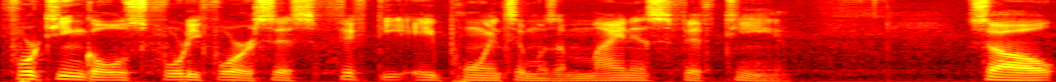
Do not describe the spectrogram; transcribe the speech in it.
14 goals, 44 assists, 58 points, and was a minus 15. So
